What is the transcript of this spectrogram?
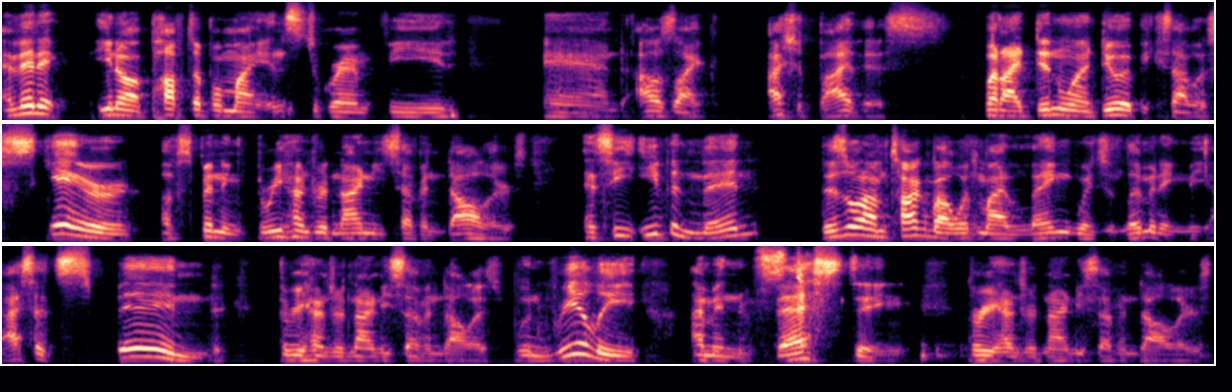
And then it, you know, it popped up on my Instagram feed and I was like, I should buy this. But I didn't want to do it because I was scared of spending $397. And see, even then, this is what I'm talking about with my language limiting me. I said spend $397 when really I'm investing $397.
